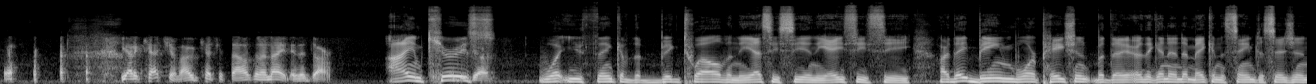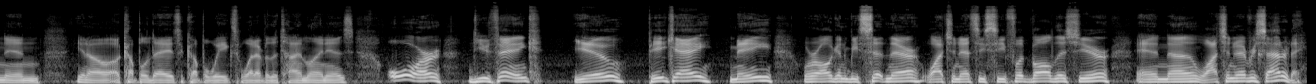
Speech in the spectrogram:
you got to catch him. I would catch a thousand a night in the dark. I am curious what you think of the Big 12 and the SEC and the ACC. Are they being more patient, but they, are they going to end up making the same decision in you know a couple of days, a couple of weeks, whatever the timeline is? Or do you think you, PK, me, we're all going to be sitting there watching SEC football this year and uh, watching it every Saturday.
